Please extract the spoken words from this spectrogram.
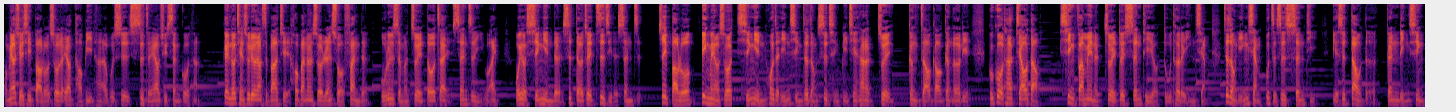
我们要学习保罗说的，要逃避他，而不是试着要去胜过他。更多前书六章十八节后半段说：“人所犯的，无论什么罪，都在身子以外；唯有行淫的，是得罪自己的身子。”所以保罗并没有说行淫或者淫行这种事情比其他的罪更糟糕、更恶劣。不过他教导性方面的罪对身体有独特的影响，这种影响不只是身体，也是道德跟灵性，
